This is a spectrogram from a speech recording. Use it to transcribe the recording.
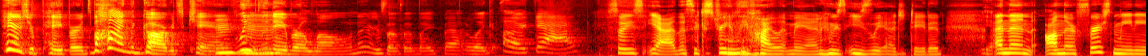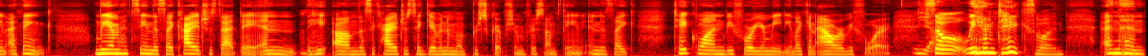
"Here's your paper. It's behind the garbage can. Leave Mm-hmm. the neighbor alone," or something like that. We're like, "Oh God." So he's yeah, this extremely violent man who's easily agitated. Yeah. And then on their first meeting, I think Liam had seen the psychiatrist that day, and he Mm-hmm. um the psychiatrist had given him a prescription for something, and it's like take one before your meeting, like an hour before. Yeah. So Liam takes one, and then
